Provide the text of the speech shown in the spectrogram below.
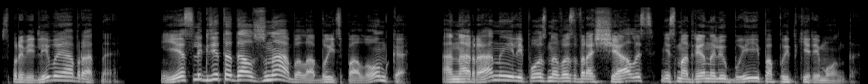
Справедливо и обратное. Если где-то должна была быть поломка, она рано или поздно возвращалась, несмотря на любые попытки ремонта.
